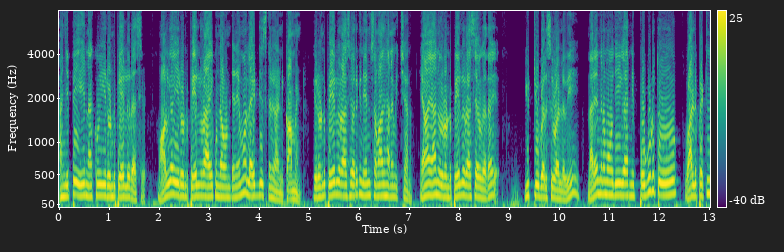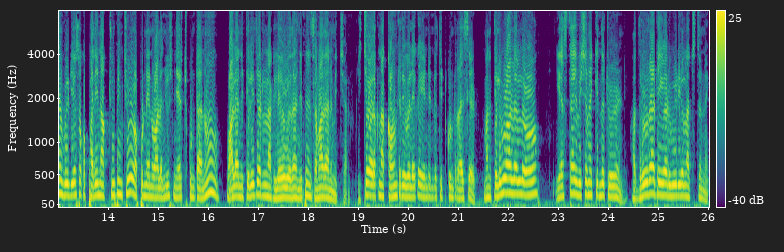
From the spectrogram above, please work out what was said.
అని చెప్పి నాకు ఈ రెండు పేర్లు రాశాడు. మామూలుగా ఈ రెండు పేర్లు రాయకుండా ఉంటేనేమో లైట్ తీసుకునేవాడిని కామెంట్. ఈ రెండు పేర్లు రాసేవారికి నేను సమాధానం ఇచ్చాను. ఏమయ్యా నువ్వు రెండు పేర్లు రాసావు కదా యూట్యూబర్స్ వాళ్ళవి. నరేంద్ర మోదీ గారిని పొగుడుతూ వాళ్ళు పెట్టిన వీడియోస్ ఒక పది నాకు చూపించు అప్పుడు నేను వాళ్ళని చూసి నేర్చుకుంటాను. వాళ్ళని తెలివితేటలు నాకు లేవు కదా అని చెప్పి నేను సమాధానం ఇచ్చాను. ఇచ్చే వరకు నాకు కౌంటర్ ఇవ్వలేక ఏంటంటో తిట్టుకుంటూ రాశాడు. మన తెలుగు వాళ్ళల్లో ఏ స్థాయి విషయం ఎక్కిందో చూడండి. ఆ ధ్రువరాటి గారి వీడియోలు నచ్చుతున్నాయి.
